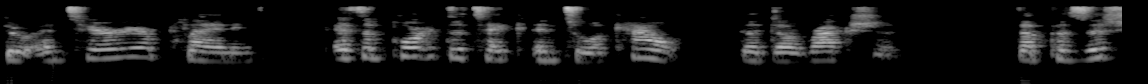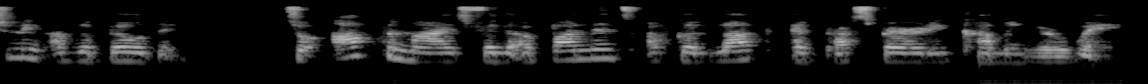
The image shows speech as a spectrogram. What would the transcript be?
through interior planning. It's important to take into account the direction, the positioning of the building to optimize for the abundance of good luck and prosperity coming your way,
